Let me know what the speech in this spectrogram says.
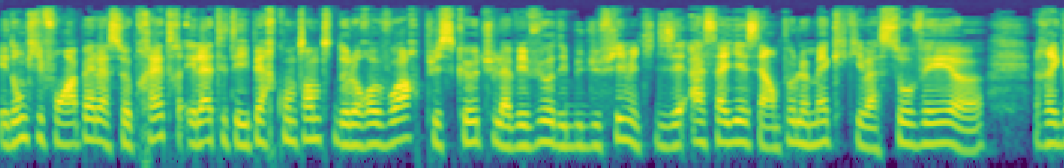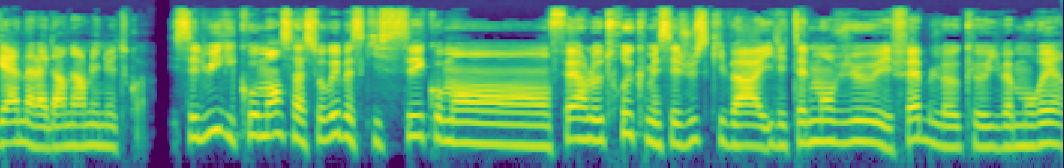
Et donc, ils font appel à ce prêtre. Et là, tu étais hyper contente de le revoir, puisque tu l'avais vu au début du film, et tu disais ah ça y est, c'est un peu le mec qui va sauver Reagan à la dernière minute, quoi. C'est lui qui commence à sauver parce qu'il sait comment faire le truc, mais c'est juste qu'il va, il est tellement vieux et faible qu'il va mourir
